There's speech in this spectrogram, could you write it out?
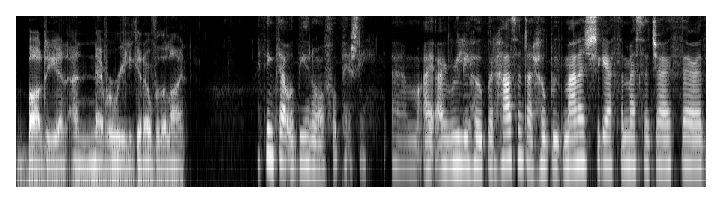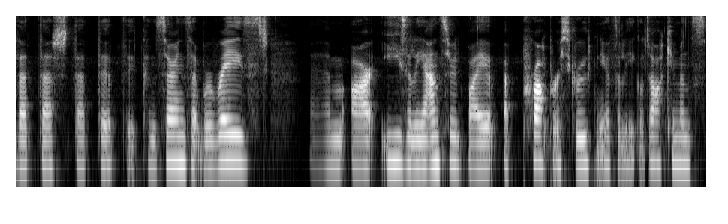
body and, and never really get over the line? I think that would be an awful pity. Um, I, I, really hope it hasn't. I hope we've managed to get the message out there that that that the, the concerns that were raised um, are easily answered by a, a, proper scrutiny of the legal documents.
